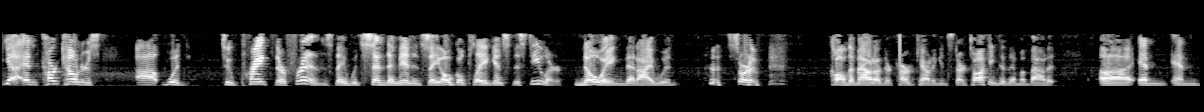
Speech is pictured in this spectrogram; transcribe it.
yeah, and card counters uh, would to prank their friends. They would send them in and say, "Oh, go play against this dealer," knowing that I would sort of call them out on their card counting and start talking to them about it. Uh, and and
